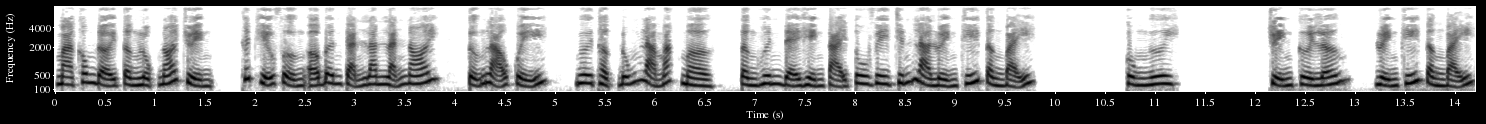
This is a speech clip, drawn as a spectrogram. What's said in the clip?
Mà không đợi Tần Lục nói chuyện, Thích Hiểu Phượng ở bên cạnh lanh lãnh nói, tưởng lão quỷ, ngươi thật đúng là mắt mờ, Tần huynh đệ hiện tại tu vi chính là luyện khí tầng 7. Cùng ngươi. Chuyện cười lớn, luyện khí tầng 7.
